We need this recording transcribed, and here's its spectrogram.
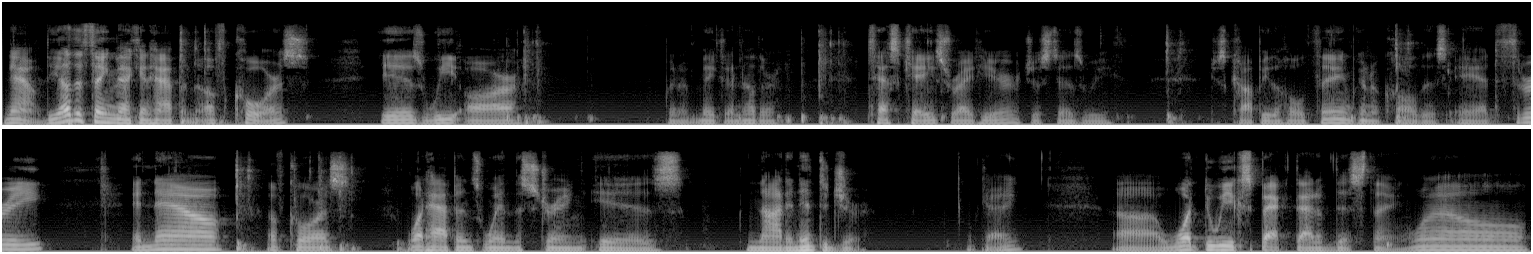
Now, the other thing that can happen, of course, is we are going to make another test case right here, just as we just copy the whole thing. I'm going to call this add 3. And now, of course, what happens when the string is not an integer? Okay. Uh, what do we expect out of this thing? Well,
